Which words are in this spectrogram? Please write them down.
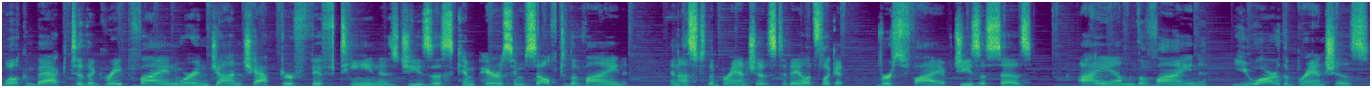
Welcome back to the grapevine. We're in John chapter 15 as Jesus compares himself to the vine and us to the branches. Today, let's look at verse 5. Jesus says, I am the vine, you are the branches.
